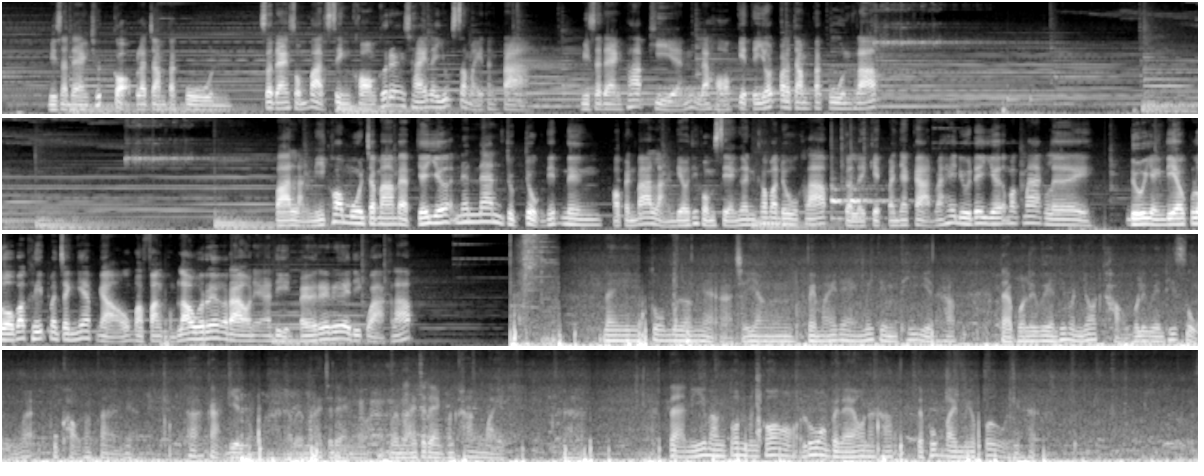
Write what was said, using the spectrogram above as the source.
มีแสดงชุดเกาะประจำตระกูล แสดงสมบัติสิ่งของเครื่องใช้ในยุคสมัยต่างๆ มีแสดงภาพเขียน และหอเกียรติยศประจำตระกูลครับ บ้านหลังนี้ข้อมูลจะมาแบบเยอะๆ แน่น ๆ จุกๆ นิดนึงเพอเป็นบ้านหลังเดียวที่ผมเสียเงินเข้ามาดูครับ ก็เลยเก็บบรรยากาศมาให้ดูได้เยอะมากๆ เลย ดูอย่างเดียวกลัวว่าคลิปมันจะเงียบเหงา มาฟังผมเล่าเรื่องราวในอดีตไปเรื่อย ๆ ดีกว่าครับในตัวเมืองเนี่ยอาจจะยังเป็นไม้แดงไม่เต็มที่นะครับ แต่บริเวณที่มันยอดเขาบริเวณที่สูงอะภูเขาต่างๆเนี่ยถ้าอากาศเย็นลงมาเนี่ยใบไม้จะแดงไวใบไม้จะแดงค่อนข้างไวนะฮะแต่อันนี้บางต้นมันก็ร่วงไปแล้วนะครับ แต่พวกใบเมเปิลเนี่ยฮะ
